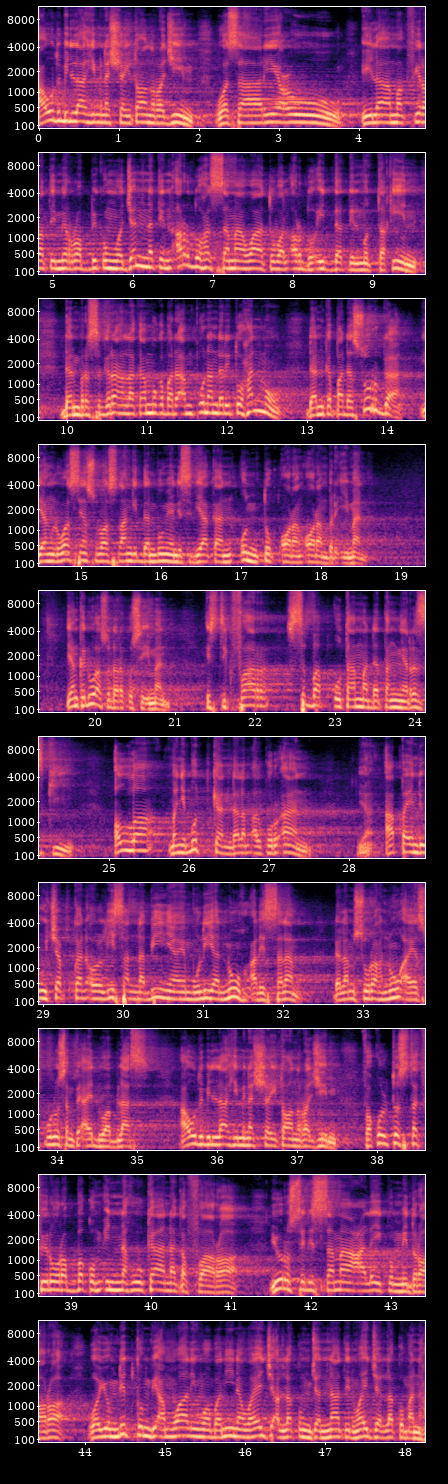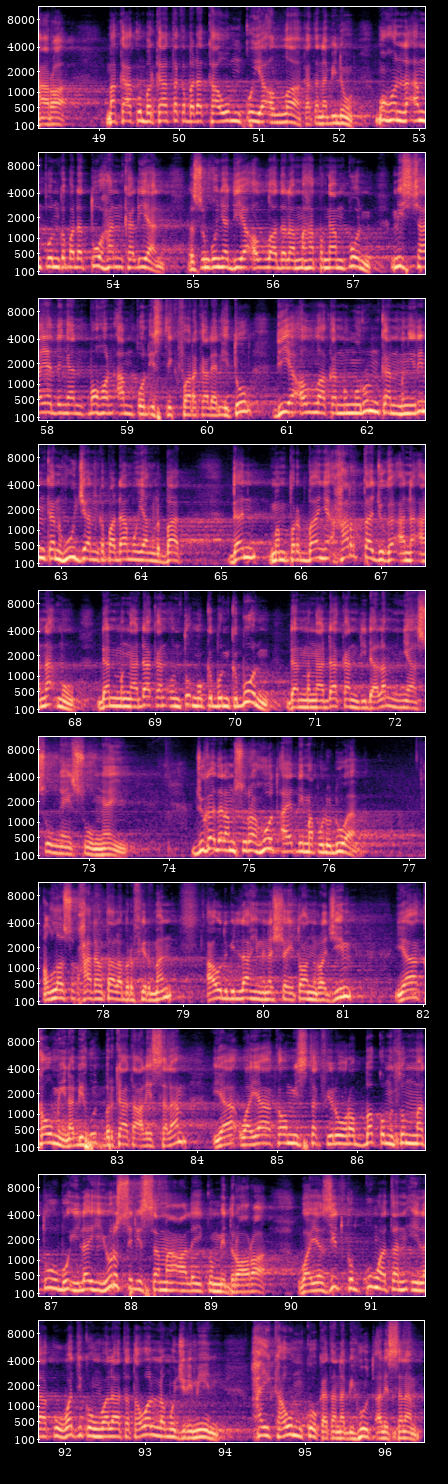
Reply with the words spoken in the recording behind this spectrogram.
A'udzu billahi minasyaitonir rajim. Wasari'u ila magfirati min rabbikum wa jannatin arduha as-samawati wal ardu iddat lil muttaqin. Dan bersegeralah kamu kepada ampunan dari Tuhanmu dan kepada surga yang luasnya seluas langit dan bumi yang disediakan untuk orang-orang beriman. Yang kedua saudaraku seiman, istighfar sebab utama datangnya rezeki. Allah menyebutkan dalam Al-Qur'an ya, apa yang diucapkan oleh lisan nabinya yang mulia Nuh alaihissalam dalam surah Nuh ayat 10 sampai ayat 12 A'udzu billahi minasyaitonir rajim. Faqultu astaghfiru rabbakum innahu kana ghaffara. Yursilis samaa 'alaikum midrara wa yumditkum bi amwalin wa banina wa yaj'al lakum jannatin wa yaj'al lakum anhara Maka aku berkata kepada kaumku ya Allah kata Nabi Nuh mohonlah ampun kepada Tuhan kalian. Sesungguhnya dia Allah adalah maha pengampun. Niscaya dengan mohon ampun istighfar kalian itu dia Allah akan mengurunkan mengirimkan hujan kepadamu yang lebat. Dan memperbanyak harta juga anak-anakmu. Dan mengadakan untukmu kebun-kebun. Dan mengadakan di dalamnya sungai-sungai. Juga dalam surah Hud ayat 52 Allah Subhanahu wa taala berfirman, "A'udzu billahi minasyaitonir rajim." Ya qaumi Nabi Hud berkata alaihissalam, "Ya wa ya qaumi istaghfiru rabbakum thumma tubu ilaihi yursilis samaa 'alaikum midrara wa yazidkum quwwatan ila quwwatikum wa la tatawallaw mujrimin." Hai kaumku kata Nabi Hud alaihissalam,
